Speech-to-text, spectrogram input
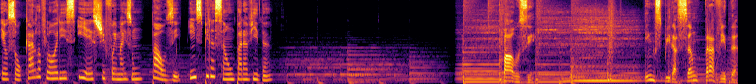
Eu sou Carla Flores e este foi mais um Pause Inspiração para a Vida. Pause Inspiração para a Vida.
